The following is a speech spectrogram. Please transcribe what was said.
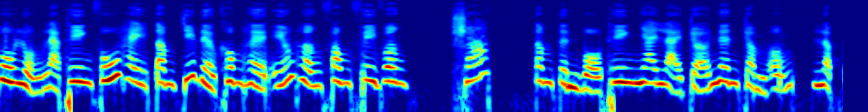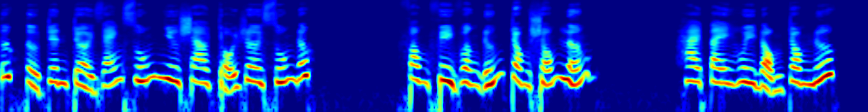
vô luận là thiên phú hay tâm trí đều không hề yếu hơn Phong Phi Vân. Sát, tâm tình Bộ Thiên Nhai lại trở nên trầm ổn, lập tức từ trên trời giáng xuống như sao chổi rơi xuống đất. Phong Phi Vân đứng trong sóng lớn, hai tay huy động trong nước,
